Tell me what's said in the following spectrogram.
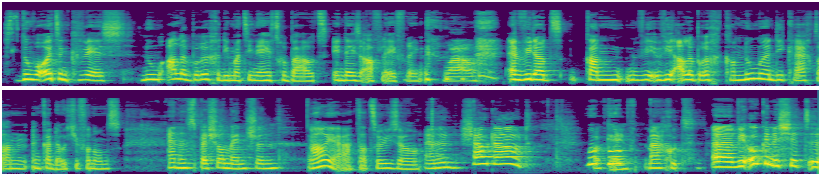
Dus doen we ooit een quiz. Noem alle bruggen die Martine heeft gebouwd in deze aflevering. Wauw. en wie, dat kan, wie, wie alle bruggen kan noemen, die krijgt dan een cadeautje van ons. En een special mention. Oh ja, dat sowieso. En een shout-out. Oké, maar goed. Uh, wie ook in de shit uh,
